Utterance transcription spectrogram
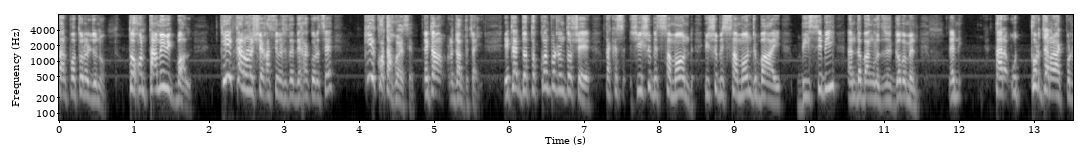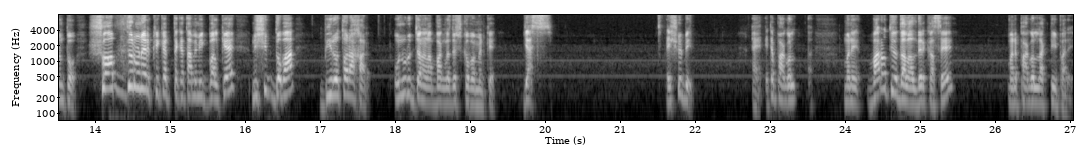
তার পতনের জন্য, তখন তামিম ইকবাল কি কারণে শেখ হাসিনার সাথে দেখা করেছে? কি কথা হয়েছে? এটা জানতে চাই। এটা যতক্ষণ পর্যন্ত সে তাকে should be summoned he should be summoned by BCB and the Bangladesh government and তার উত্তর জানার আগ পর্যন্ত সব ধরনের ক্রিকেট থেকে তামিম ইকবালকে নিষিদ্ধ বা বিরত রাখার অনুরোধ জানালাম বাংলাদেশ গভর্নমেন্টকে ইয়াস এই শুড বি হ্যাঁ এটা পাগল মানে ভারতীয় দালালদের কাছে মানে পাগল লাগতেই পারে।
